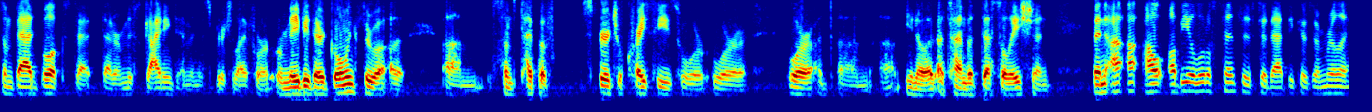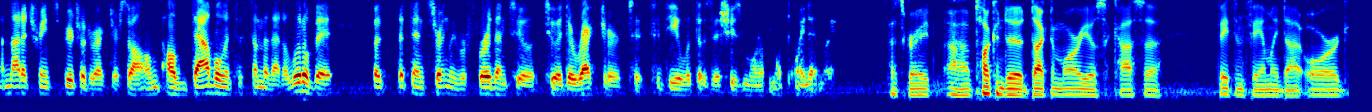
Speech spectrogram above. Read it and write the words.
some bad books that, that are misguiding them in the spiritual life, or, or maybe they're going through a, um, some type of spiritual crises or or or a, um, uh, you know a time of desolation. Then I, will I'll be a little sensitive to that because I'm really I'm not a trained spiritual director, so I'll I'll dabble into some of that a little bit, but but then certainly refer them to to a director to, to deal with those issues more more pointedly. That's great. Uh, talking to Dr. Mario Sacasa, faithandfamily.org.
